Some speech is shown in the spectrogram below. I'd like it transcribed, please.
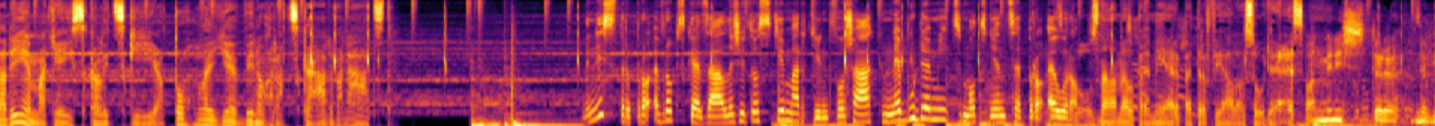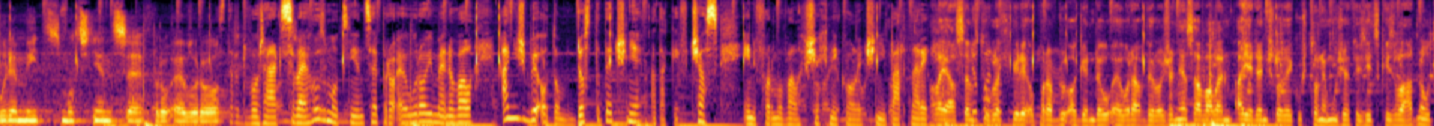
Tady je Matěj Skalický a tohle je Vinohradská 12. Ministr pro evropské záležitosti Martin Dvořák nebude mít zmocněnce pro euro. To oznámil premiér Petr Fiala z ODS. Pan ministr nebude mít zmocněnce pro euro. Ministr Dvořák svého zmocněnce pro euro jmenoval, aniž by o tom dostatečně a taky včas informoval všechny koaliční partnery. Ale já jsem v tuhle chvíli opravdu agendou eura vyloženě zavalen a jeden člověk už to nemůže fyzicky zvládnout.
